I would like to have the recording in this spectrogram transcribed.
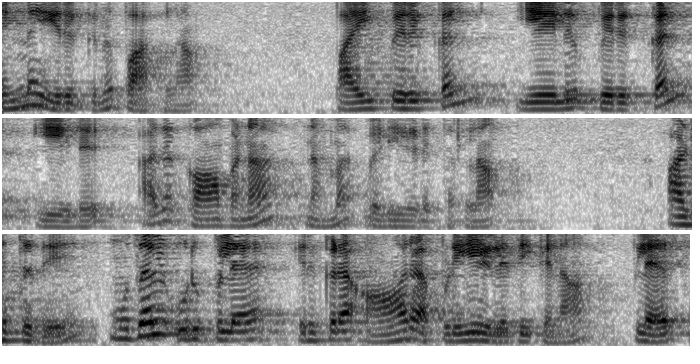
என்ன இருக்குன்னு பார்க்கலாம். பை பெருக்கல் ஏழு பெருக்கல் ஏழு. அதை காமனாக நம்ம வெளியெடுத்துடலாம் அடுத்தது முதல் உறுப்பில் இருக்கிற ஆறு அப்படியே எழுதிக்கலாம் ப்ளஸ்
